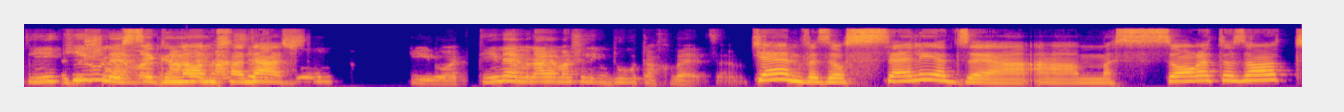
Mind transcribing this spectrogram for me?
תהיי כאילו נאמנה למה חדש. שלימדו, כאילו, את תהיי נאמנה למה שלימדו אותך בעצם. כן, וזה עושה לי את זה, המסורת הזאת,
